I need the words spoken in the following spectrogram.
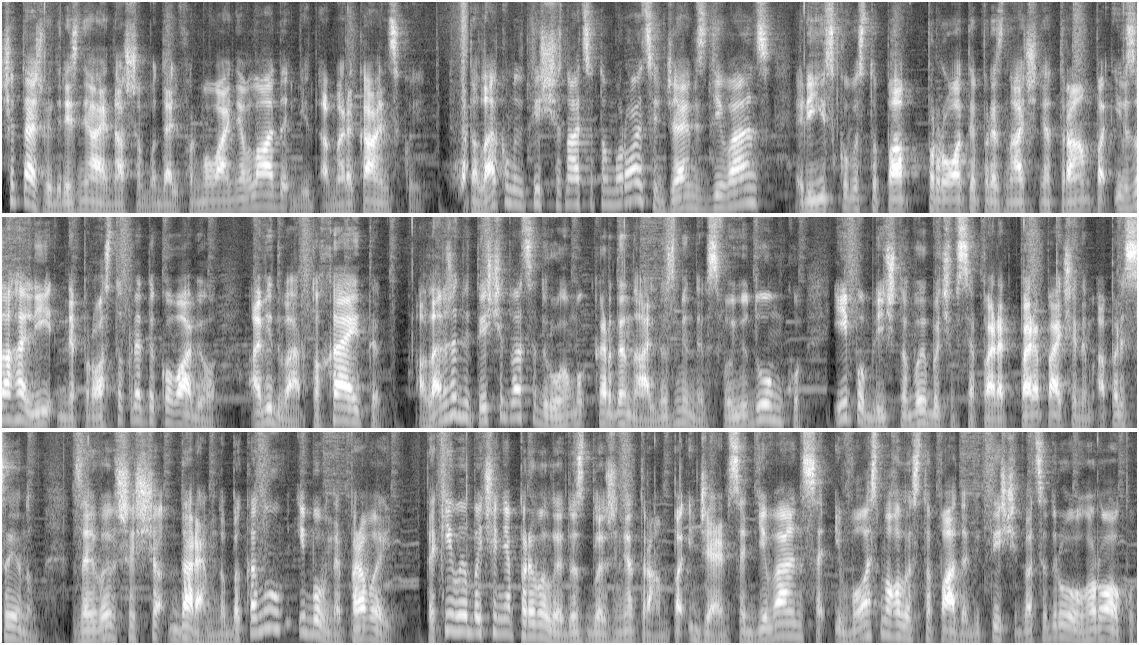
що теж відрізняє нашу модель формування влади від американської. В далекому 2016 році Джеймс Ді Венс різко виступав проти призначення Трампа і взагалі не просто критикував його, а відверто хейтив. Але вже в 2022-му кардинально змінив свою думку і публічно вибачився перед перепеченим апельсином, заявивши, що даремно биканув і був неправий. Такі вибачення привели до зближення Трампа і Джеймса Ді Венса. І 8 листопада 2022 року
